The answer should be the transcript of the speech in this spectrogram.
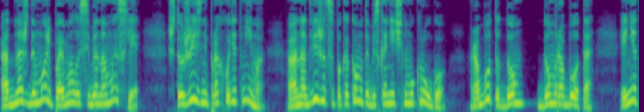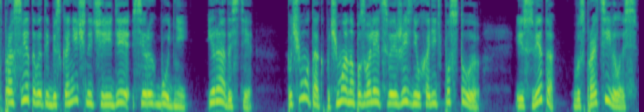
Однажды Моль поймала себя на мысли, что жизнь проходит мимо, а она движется по какому-то бесконечному кругу. Работа — дом, дом — работа. И нет просвета в этой бесконечной череде серых будней и радости. Почему так? Почему она позволяет своей жизни уходить впустую? И Света воспротивилась.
